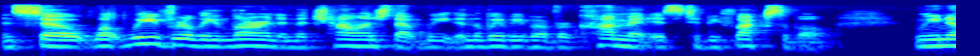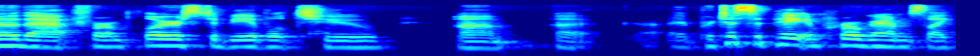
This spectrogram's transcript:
And so, what we've really learned and the challenge that we and the way we've overcome it is to be flexible. We know that for employers to be able to um, uh, participate in programs like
